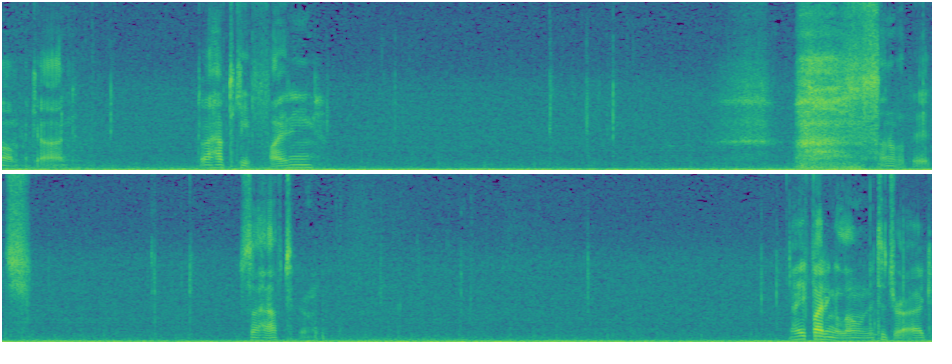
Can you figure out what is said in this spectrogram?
Oh my god. Do I have to keep fighting? Son of a bitch. So I have to. I hate fighting alone, it's a drag.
